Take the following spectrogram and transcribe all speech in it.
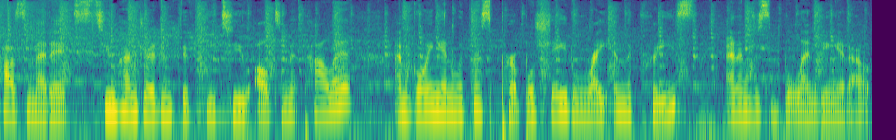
Cosmetics 252 Ultimate Palette. I'm going in with this purple shade right in the crease and I'm just blending it out.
